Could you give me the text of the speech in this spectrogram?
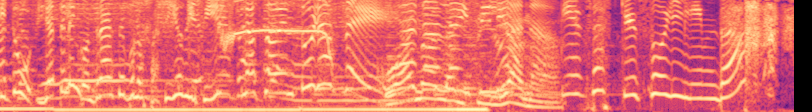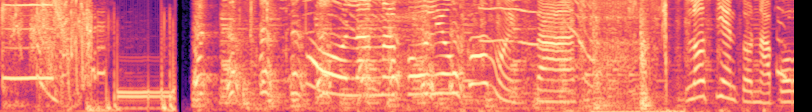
¿Y tú, ya te la encontraste por los pasillos de Isil? Las aventuras de Juana la Isiliana. ¿Piensas que soy linda? Hola, Napoleón, ¿cómo estás? Lo siento, Napo,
